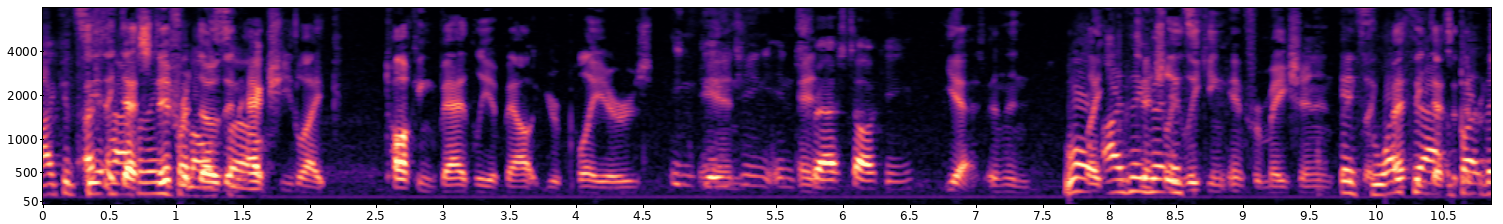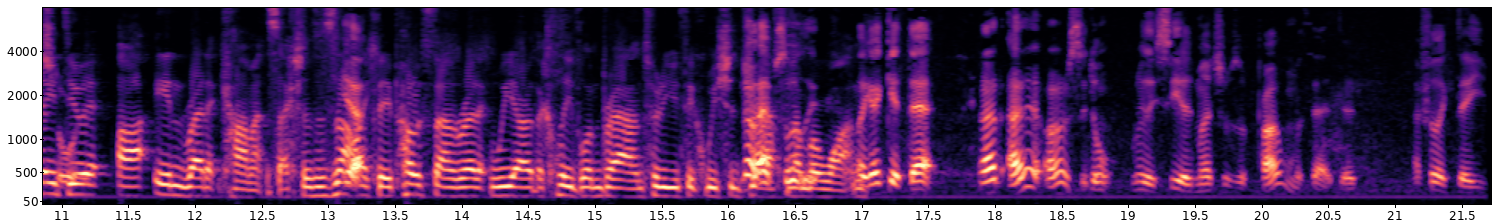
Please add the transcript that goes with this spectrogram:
I could see I it think that's different though than actually like talking badly about your players. Engaging in and- trash talking. Yes, and then Well, like I potentially leaking information and things It's like, I like think that, that's a but different they do it uh, in Reddit comment sections. It's not Yeah. like they post on Reddit, "We are the Cleveland Browns. Who do you think we should No, draft absolutely. number one?" Like I get that. And I, I honestly don't really see as much as a problem with that. That I feel like they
